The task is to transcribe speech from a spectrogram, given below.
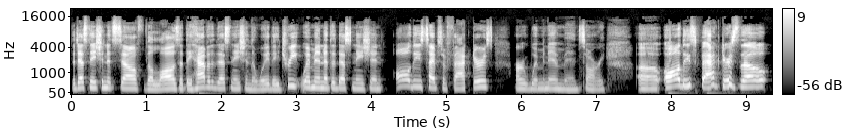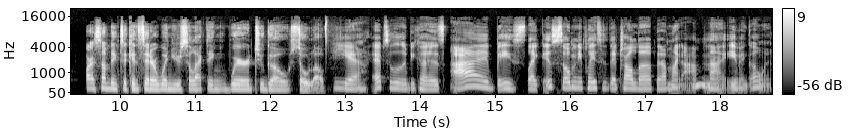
the destination itself, the laws that they have at the destination, the way they treat women at the destination, all these types of factors, or women and men, sorry. Uh, all these factors, though, are something to consider when you're selecting where to go solo. Yeah, absolutely. Because I base like it's so many places that y'all love that I'm like, I'm not even going.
